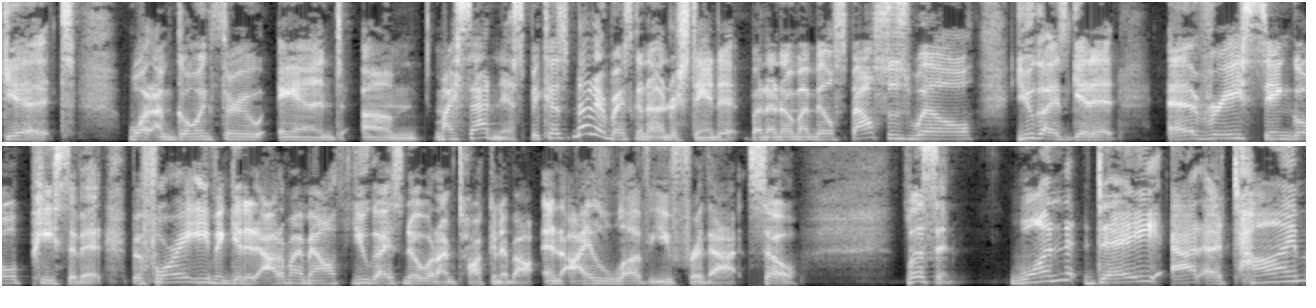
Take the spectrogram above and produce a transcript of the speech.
get what I'm going through and um, my sadness because not everybody's going to understand it, but I know my male spouses will. You guys get it. Every single piece of it. Before I even get it out of my mouth, you guys know what I'm talking about. And I love you for that. So listen, one day at a time,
